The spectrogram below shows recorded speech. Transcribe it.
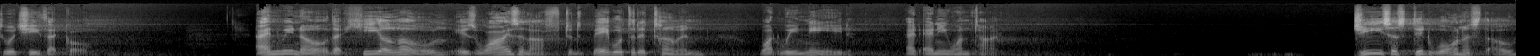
to achieve that goal. And we know that He alone is wise enough to be able to determine what we need at any one time. Jesus did warn us, though,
